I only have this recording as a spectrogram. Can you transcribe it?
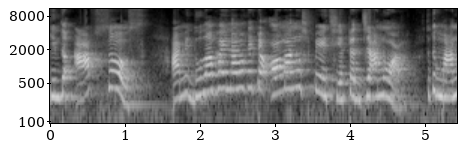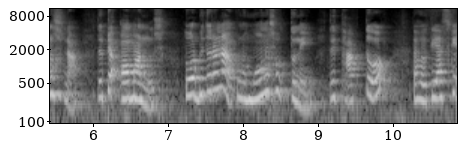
কিন্তু আফসোস, আমি দুলা ভাই নামক একটা অমানুষ পেয়েছি, একটা জানোয়ার। তুই তো মানুষ না, তুই একটা অমানুষ। তোর ভিতরে না কোনো মনুষ্যত্ব নেই। তুই থাকতো তাহলে তুই আজকে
